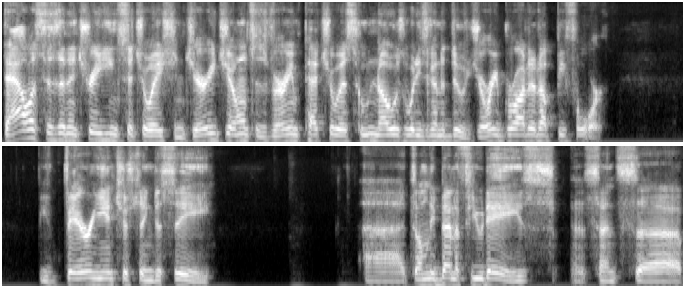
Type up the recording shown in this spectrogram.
Dallas is an intriguing situation. Jerry Jones is very impetuous. Who knows what he's going to do? Jerry brought it up before. Be very interesting to see. Uh, it's only been a few days uh, since uh,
